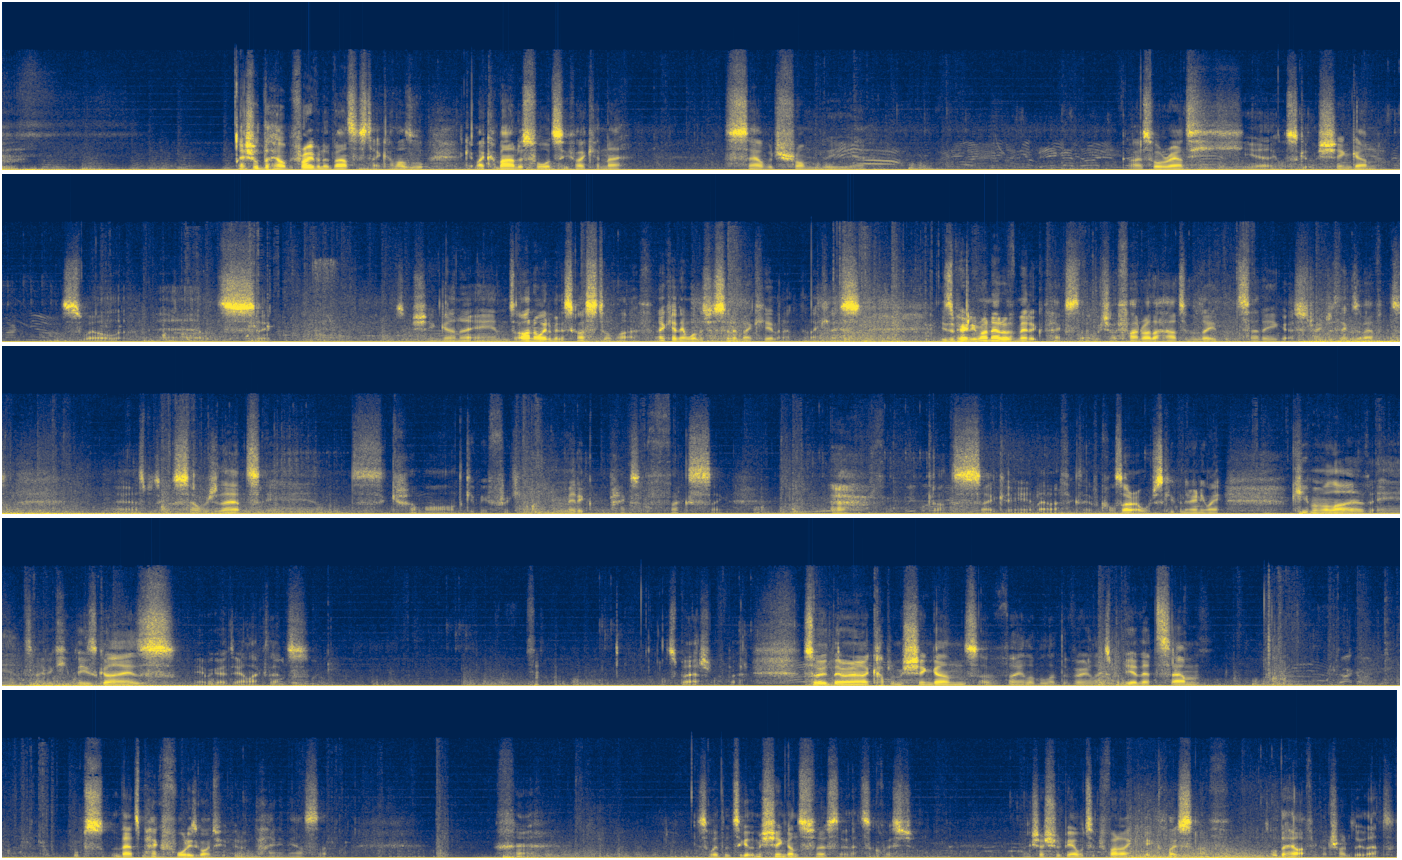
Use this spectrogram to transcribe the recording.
Actually, what the hell, before I even advance this tank, I might as well get my commanders forward, see if I can uh, salvage from the... Uh, Guys all around here, let's get a machine gun as well. Let's see. Machine gunner and... Oh no, wait a minute, this guy's still alive. Okay, then well, let's just send him back here in that case. He's apparently run out of medic packs though, which I find rather hard to believe, but uh, there you go, stranger things have happened. Uh, I suppose I can salvage that, and come on, give me freaking medic packs for fuck's sake. God's sake, and yeah, no, I think they of course, alright, we'll just keep them there anyway. Keep them alive, and maybe keep these guys, yeah, we go down like that. Not bad, not bad. So there are a couple of machine guns available at the very least, but yeah, that's um. Oops, that's Pak 40 is going to be a bit of a pain in the ass so whether to get the machine guns first though, that's the question. Actually, I should be able to, provided I can get close enough. What the hell, I think I'll try to do that.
